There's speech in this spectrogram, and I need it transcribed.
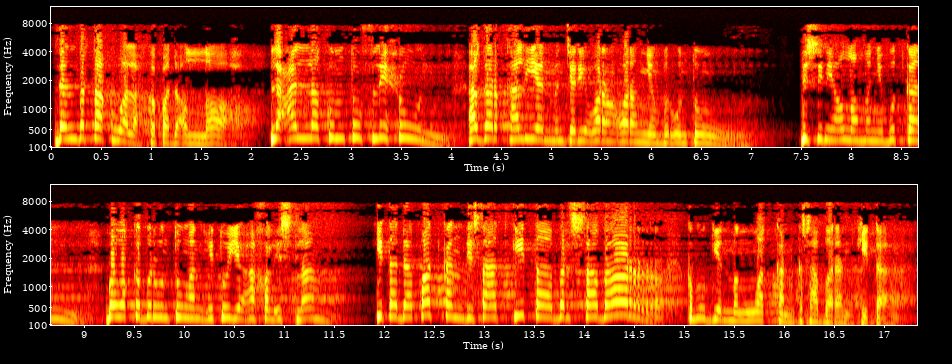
Dan bertakwalah kepada Allah. La'allakum tuflihun. Agar kalian menjadi orang-orang yang beruntung. Di sini Allah menyebutkan bahwa keberuntungan itu ya akal Islam kita dapatkan di saat kita bersabar kemudian menguatkan kesabaran kita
